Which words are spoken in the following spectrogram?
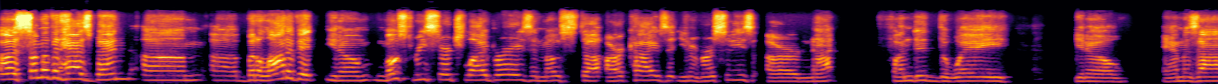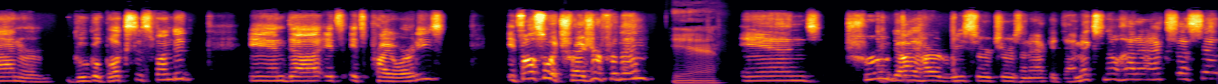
Uh, some of it has been, um, uh, but a lot of it, you know, most research libraries and most uh, archives at universities are not funded the way, you know, Amazon or Google Books is funded, and uh, it's it's priorities. It's also a treasure for them, Yeah. and true diehard researchers and academics know how to access it,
